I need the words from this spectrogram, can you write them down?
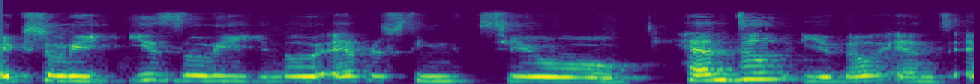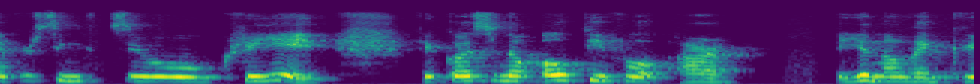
actually easily, you know, everything to handle, you know, and everything to create, because you know, all people are you know, like uh,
